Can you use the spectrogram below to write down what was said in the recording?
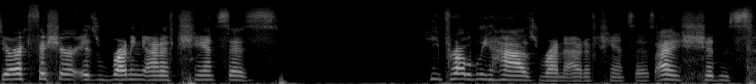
Derek Fisher is running out of chances. he probably has run out of chances. I shouldn't.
